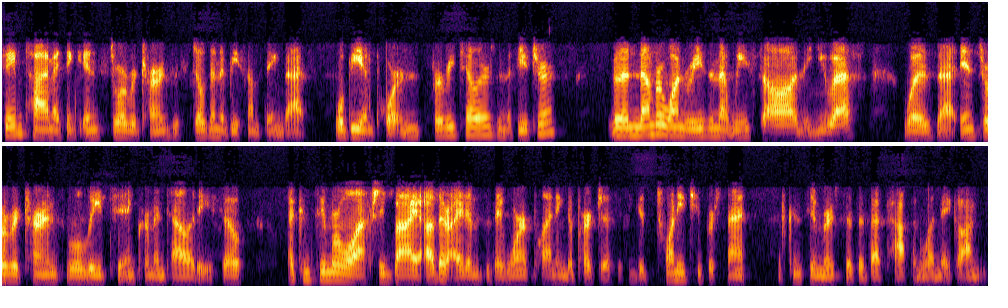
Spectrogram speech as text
same time, I think in store returns is still going to be something that will be important for retailers in the future. The number one reason that we saw in the US was that in store returns will lead to incrementality. So a consumer will actually buy other items that they weren't planning to purchase. I think it's 22% of consumers said that that's happened when they gone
